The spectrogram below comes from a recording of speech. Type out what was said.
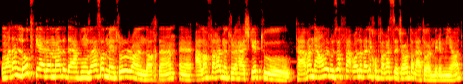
اومدن لطف کردن بعد ده 15 سال مترو رو راه انداختن. الان فقط مترو هشکر تو تقریبا تمام روزا فعاله ولی خب فقط سه چهار تا قطار میره میاد.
